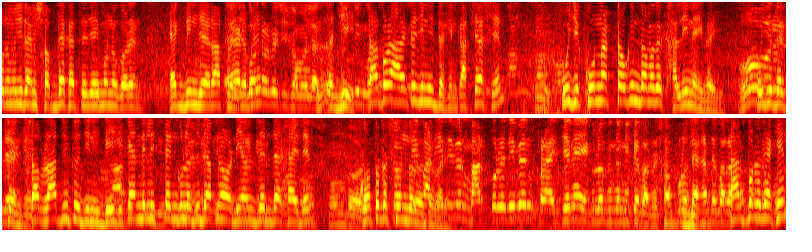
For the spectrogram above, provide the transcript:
শোরুমে যদি আমি সব দেখাচ্ছে যে মনে করেন একদিন যায় রাত হয়ে যাবে। জি তারপরে আরেকটা জিনিস দেখেন কাছে আসেন। ওই যে কোনারটাও কিন্তু আমাদের খালি নাই ভাই। ওই যে দেখছেন সব রাজকীয় জিনিস দিয়ে এই যে ক্যান্ডেল স্ট্যান্ডগুলো যদি আপনি অডিয়েন্সদের দেখাই দেন কতটা সুন্দর হতে পারে। দিবেন মার্ক করে দিবেন প্রাইস জেনে এগুলো কিন্তু নিতে পারবেন সবগুলো দেখাতে পারলাম না তারপরে দেখেন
